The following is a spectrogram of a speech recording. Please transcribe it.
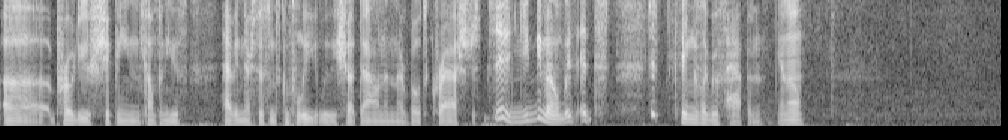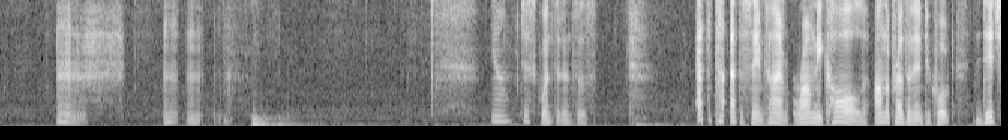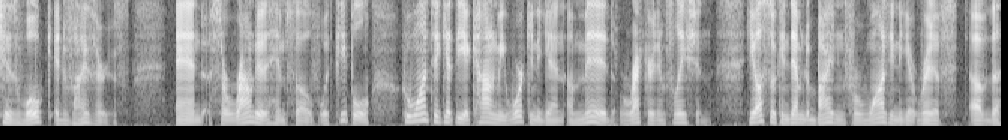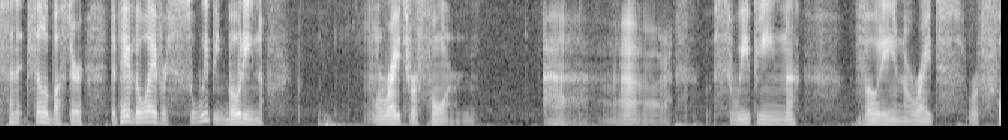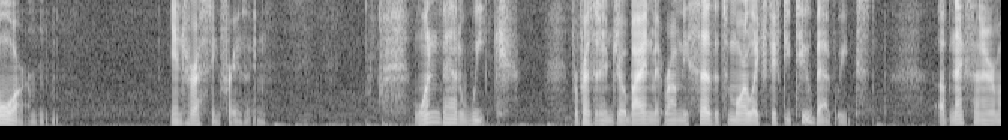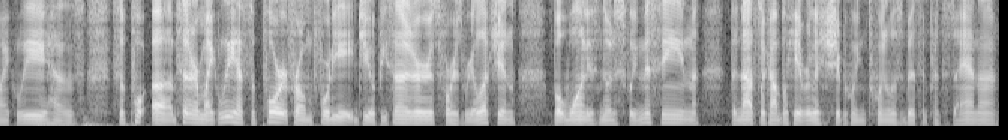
uh, produce shipping companies having their systems completely shut down and their boats crash. Just you, know, it, it's just things like this happen. You know. You know, just coincidences. At the t- at the same time, Romney called on the president to quote ditch his woke advisors and surrounded himself with people who want to get the economy working again amid record inflation. He also condemned Biden for wanting to get rid of, of the Senate filibuster to pave the way for sweeping voting rights reform. Ah, ah, sweeping voting rights reform. Interesting phrasing. One bad week for President Joe Biden. Mitt Romney says it's more like 52 bad weeks. Up next, Senator Mike Lee has support. Uh, Senator Mike Lee has support from 48 GOP senators for his reelection, but one is noticeably missing: the not so complicated relationship between Queen Elizabeth and Princess Diana.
